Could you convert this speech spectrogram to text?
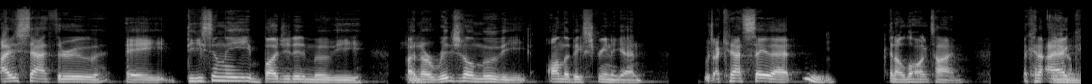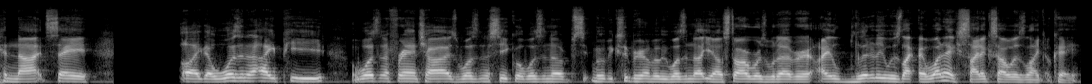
I just sat through a decently budgeted movie, an Hmm. original movie on the big screen again, which I cannot say that Hmm. in a long time. I can I cannot say like that wasn't an IP, wasn't a franchise, wasn't a sequel, wasn't a movie superhero movie, wasn't a you know Star Wars whatever. I literally was like I wasn't excited because I was like okay.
